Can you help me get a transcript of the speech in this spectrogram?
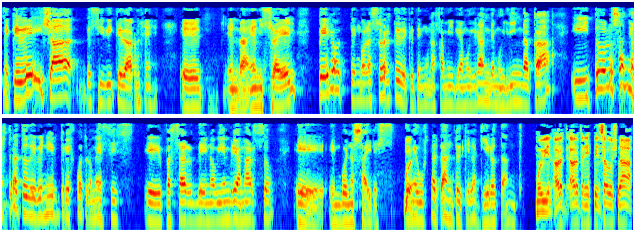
me quedé y ya decidí quedarme eh, en, la, en Israel, pero tengo la suerte de que tengo una familia muy grande, muy linda acá, y todos los años trato de venir tres, cuatro meses, eh, pasar de noviembre a marzo eh, en Buenos Aires que me gusta tanto y que la quiero tanto. Muy bien, ahora, ahora tenés pensado ya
